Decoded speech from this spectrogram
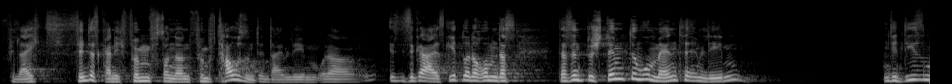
Vielleicht sind es gar nicht fünf, sondern 5000 in deinem Leben. Oder ist, egal. Es geht nur darum, dass das sind bestimmte Momente im Leben. Und in diesen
